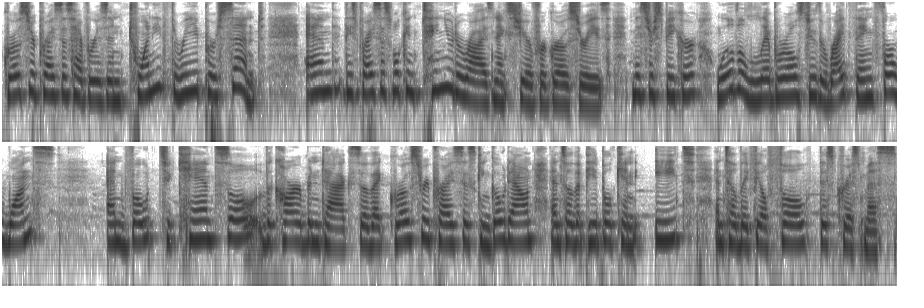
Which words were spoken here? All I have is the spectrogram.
grocery prices have risen 23%, and these prices will continue to rise next year for groceries. Mr. Speaker, will the Liberals do the right thing for once? And vote to cancel the carbon tax so that grocery prices can go down and so that people can eat until they feel full this Christmas.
